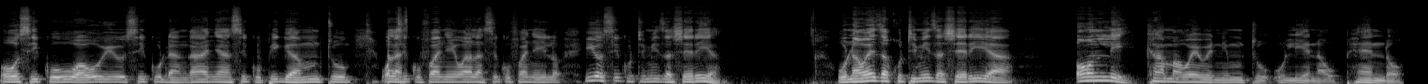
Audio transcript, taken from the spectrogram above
O sikuua huyu sikudanganya sikupiga mtu wala sikufanya wala sikufanya hilo. Hiyo si kutimiza sheria. Unaweza kutimiza sheria only kama wewe ni mtu uliye na upendo.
